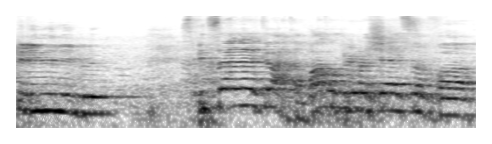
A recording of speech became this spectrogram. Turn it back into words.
Перевели, блин. Специальная карта. Батл превращается в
